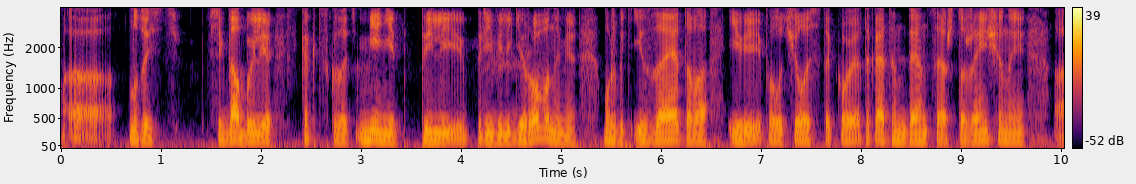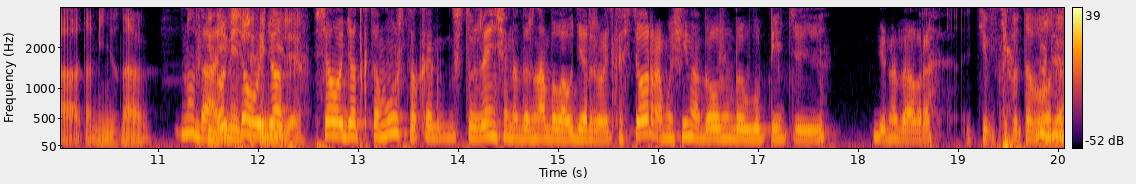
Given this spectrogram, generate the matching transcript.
ну, то есть всегда были, как это сказать, менее привилегированными. Может быть, из-за этого и получилась такое, такая тенденция, что женщины, а, там, я не знаю, Ну да, и все меньше уйдет, ходили. все уйдет к тому, что, как, что женщина должна была удерживать костер, а мужчина должен был лупить и динозавра. Тип- типа того, да.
